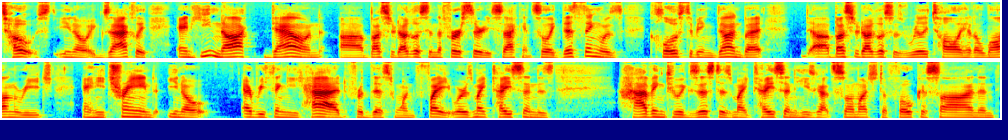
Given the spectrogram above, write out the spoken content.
toast, you know, exactly. And he knocked down uh, Buster Douglas in the first 30 seconds. So like this thing was close to being done, but uh, Buster Douglas was really tall. He had a long reach and he trained, you know, everything he had for this one fight. Whereas Mike Tyson is, having to exist as Mike Tyson. He's got so much to focus on and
